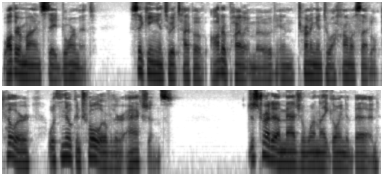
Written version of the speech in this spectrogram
while their minds stayed dormant, sinking into a type of autopilot mode and turning into a homicidal killer with no control over their actions. Just try to imagine one night going to bed,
